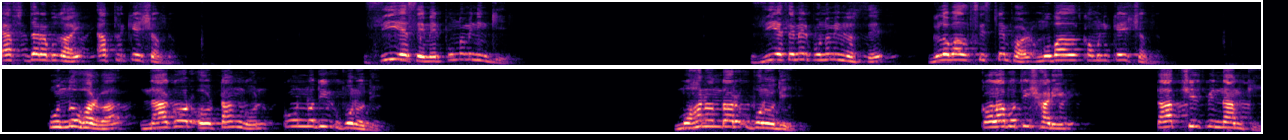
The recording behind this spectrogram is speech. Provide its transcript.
অ্যাপস দ্বারা বোঝায় অ্যাপ্লিকেশন জিএসএম এর পূর্ণ মিনিং কি? জিএসএম এর পূর্ণ মিনিং হচ্ছে global system for mobile communication পূর্ণভরবা নাগর ও টাঙ্গন কোন নদীর উপনদী? মহানন্দার উপনদী। কলাবতী শাড়ির তাঁত শিল্পীর নাম কি?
